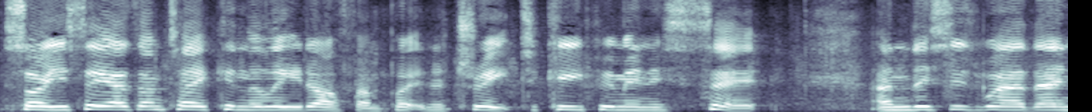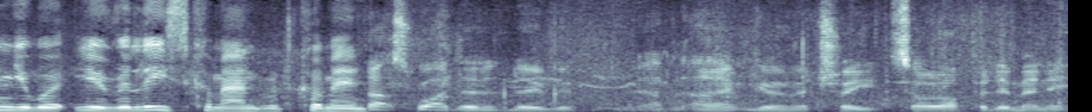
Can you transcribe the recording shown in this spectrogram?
So you see as I'm taking the lead off, I'm putting a treat to keep him in his sit. And this is where then your, your release command would come in. That's what I didn't do. I, I didn't give him a treat or offered him any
